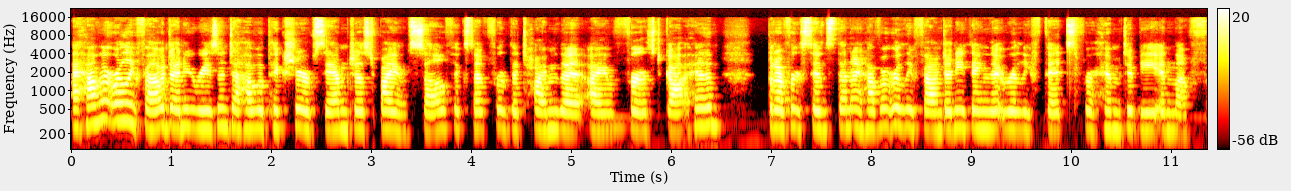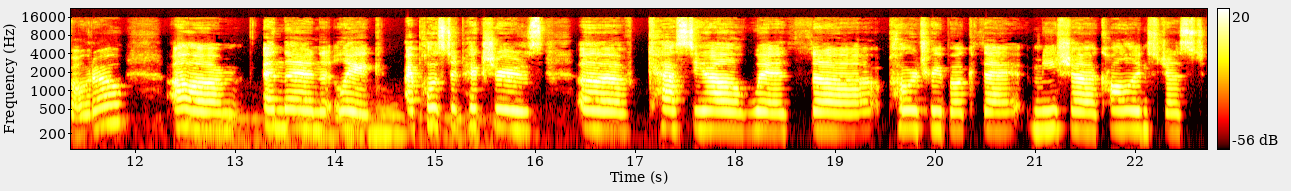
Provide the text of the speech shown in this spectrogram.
I haven't really found any reason to have a picture of Sam just by himself, except for the time that I first got him. But ever since then, I haven't really found anything that really fits for him to be in the photo. Um, and then like I posted pictures of Castiel with the poetry book that Misha Collins just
